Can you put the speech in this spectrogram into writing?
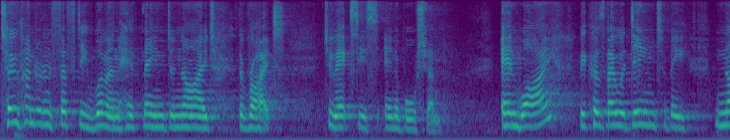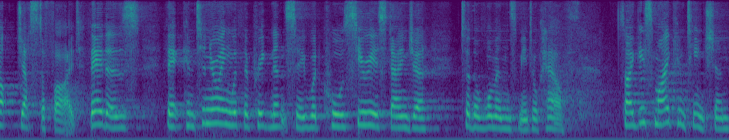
250 women have been denied the right to access an abortion. And why? Because they were deemed to be not justified. That is, that continuing with the pregnancy would cause serious danger to the woman's mental health. So I guess my contention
